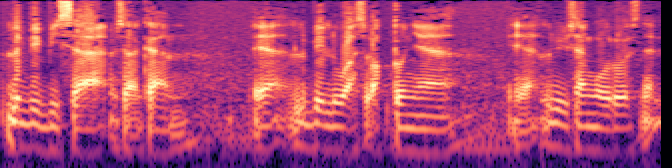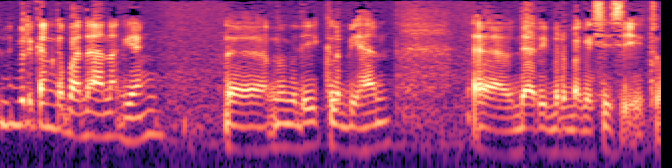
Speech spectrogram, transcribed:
lebih bisa misalkan ya lebih luas waktunya ya lebih bisa ngurus. Dan diberikan kepada anak yang uh, memiliki kelebihan eh, dari berbagai sisi itu.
